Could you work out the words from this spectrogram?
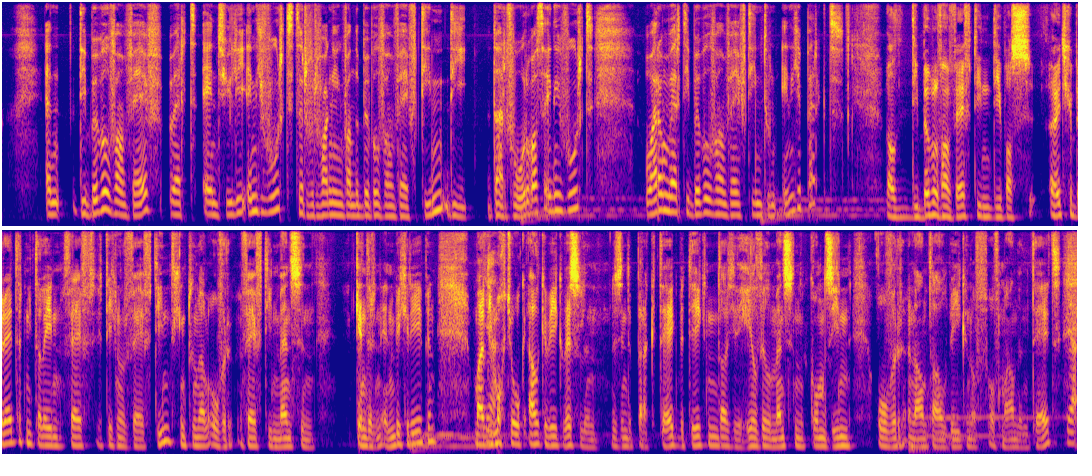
en die bubbel van vijf werd eind juli ingevoerd ter vervanging van de bubbel van vijftien, die daarvoor was ingevoerd. Waarom werd die bubbel van 15 toen ingeperkt? Wel, die bubbel van 15 die was uitgebreider, niet alleen 5 tegenover 15. Het ging toen al over 15 mensen kinderen inbegrepen. Maar die mocht je ook elke week wisselen. Dus in de praktijk betekende dat je heel veel mensen kon zien over een aantal weken of, of maanden tijd. Ja.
